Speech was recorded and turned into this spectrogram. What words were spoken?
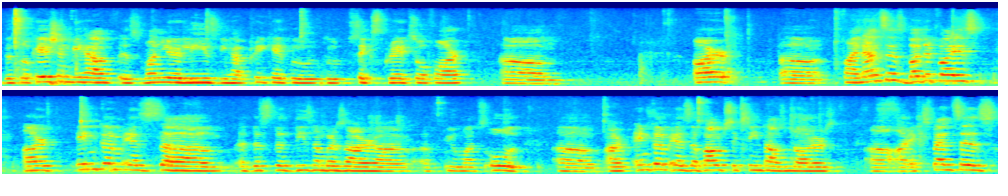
This location we have is one year lease. We have pre-K to, to sixth grade so far. Um, our uh, finances, budget-wise, our income is um, this, this, these numbers are uh, a few months old. Uh, our income is about sixteen thousand dollars. Uh, our expenses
